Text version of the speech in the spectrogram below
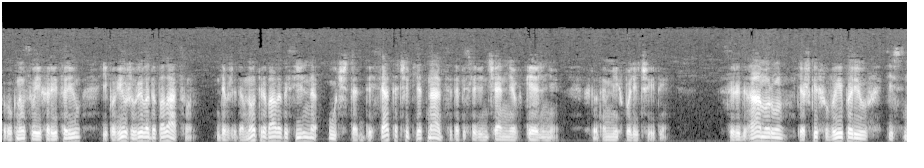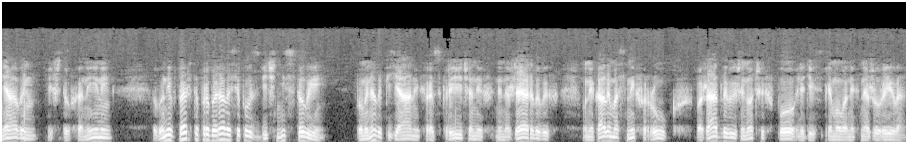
гукнув своїх рицарів і повів журила до палацу, де вже давно тривала весільна учта, десята чи п'ятнадцята після вінчання в кельні. Хто там міг полічити? Серед гамору, тяжких випарів, тісняви і штовханини вони вперто пробиралися повз бічні столи, поминали п'яних, розкричаних, ненажерливих, уникали масних рук пожадливих жіночих поглядів, спрямованих на журила,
